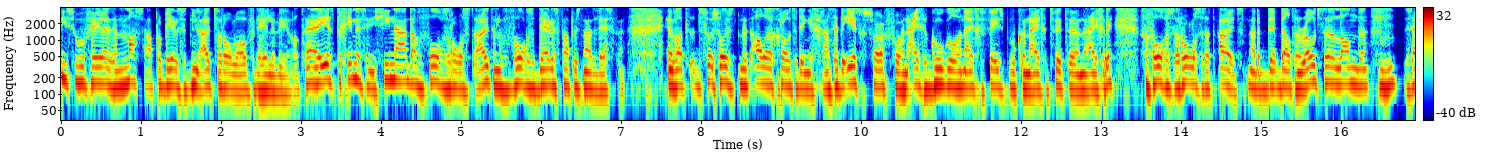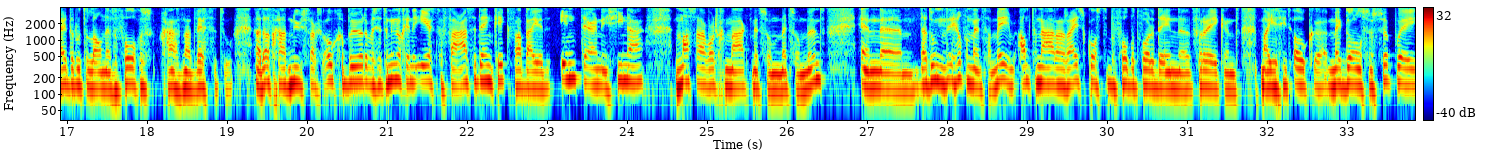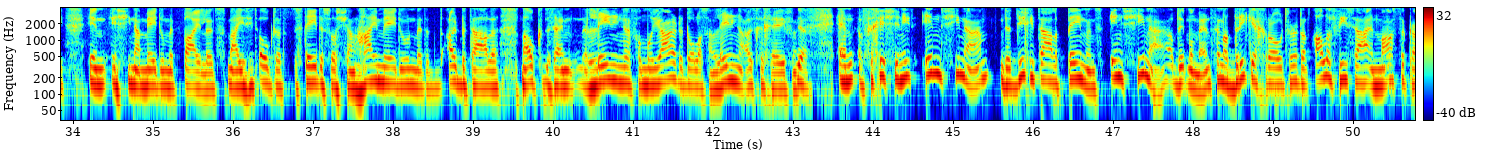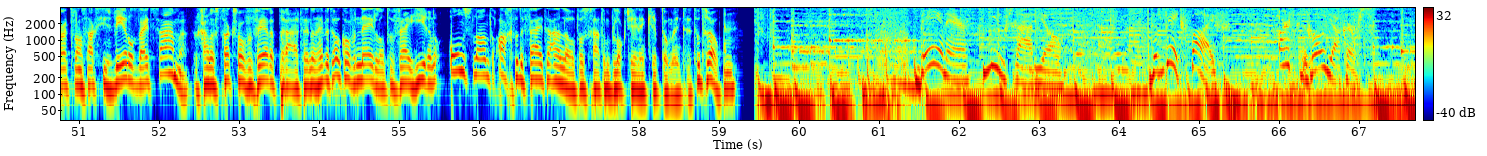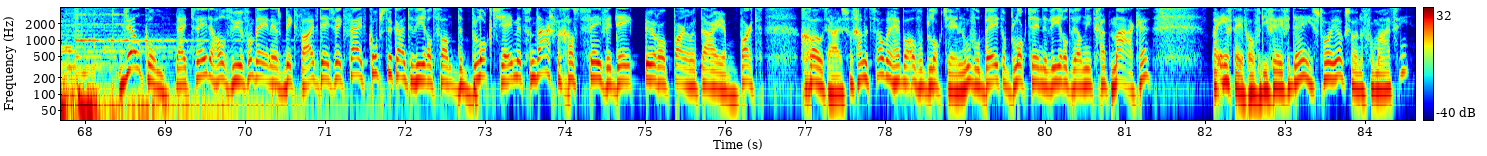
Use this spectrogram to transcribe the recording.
gigantische hoeveelheid en massa proberen ze het nu uit te rollen over de hele wereld. eerst beginnen ze in China, dan vervolgens rollen ze het uit en dan vervolgens de derde stap is naar het westen. En wat, zo, zo is het met alle grote dingen gegaan. Ze hebben eerst gezorgd voor hun eigen Google, hun eigen Facebook, hun eigen Twitter, hun eigen ding. Vervolgens rollen ze dat uit naar de Belt and Road eh, landen, mm de zijderoute landen en vervolgens gaan ze naar het westen toe. Nou, dat gaat nu straks ook gebeuren. We zitten nu nog in de eerste fase, denk ik, waarbij het intern in China massa wordt gemaakt met zo'n met zo'n munt. En uh, daar doen heel veel mensen aan mee. Ambtenaren, reiskosten bijvoorbeeld worden erin uh, verrekend. Maar je ziet ook uh, McDonald's en Subway in, in China meedoen met pilots. Maar je ziet ook dat steden zoals Shanghai meedoen met het uitbetalen. Maar ook er zijn leningen van miljarden dollars aan leningen uitgegeven. Ja. En vergis je niet, in China, de digitale payments in China op dit moment zijn al drie keer groter dan alle Visa en Mastercard-transacties wereldwijd samen. We gaan er straks over verder praten. En dan hebben we het ook over Nederland. Of wij hier in ons land achter de feiten aanlopen als het gaat om blockchain en cryptomunten. Tot zo. BNR Nieuwsradio. The Big Five. Art Rojakkers. Welkom bij het tweede half uur van BNR's Big Five. Deze week vijf kopstukken uit de wereld van de blockchain. Met vandaag de gast VVD-Europarlementariër Bart Groothuis. We gaan het zo weer hebben over blockchain en hoeveel beter blockchain de wereld wel niet gaat maken. Maar eerst even over die VVD. Stoor je ook zo aan de formatie?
